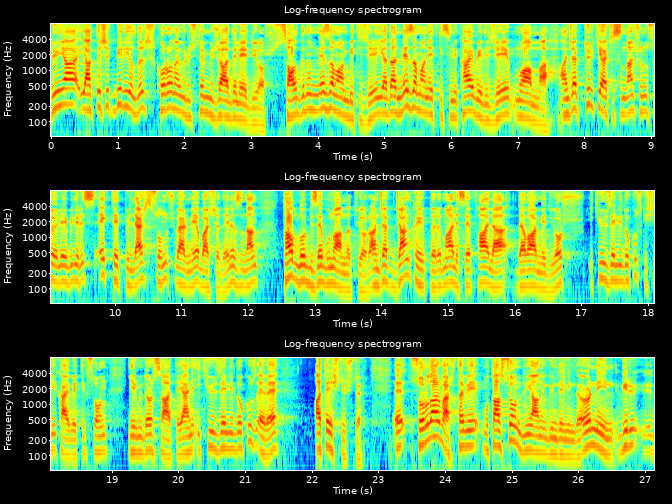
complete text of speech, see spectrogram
Dünya yaklaşık bir yıldır koronavirüste mücadele ediyor. Salgının ne zaman biteceği ya da ne zaman etkisini kaybedeceği muamma. Ancak Türkiye açısından şunu söyleyebiliriz. Ek tedbirler sonuç vermeye başladı. En azından tablo bize bunu anlatıyor. Ancak can kayıpları maalesef hala devam ediyor. 259 kişiyi kaybettik son 24 saatte. Yani 259 eve ateş düştü. E, sorular var. Tabii mutasyon dünyanın gündeminde. Örneğin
